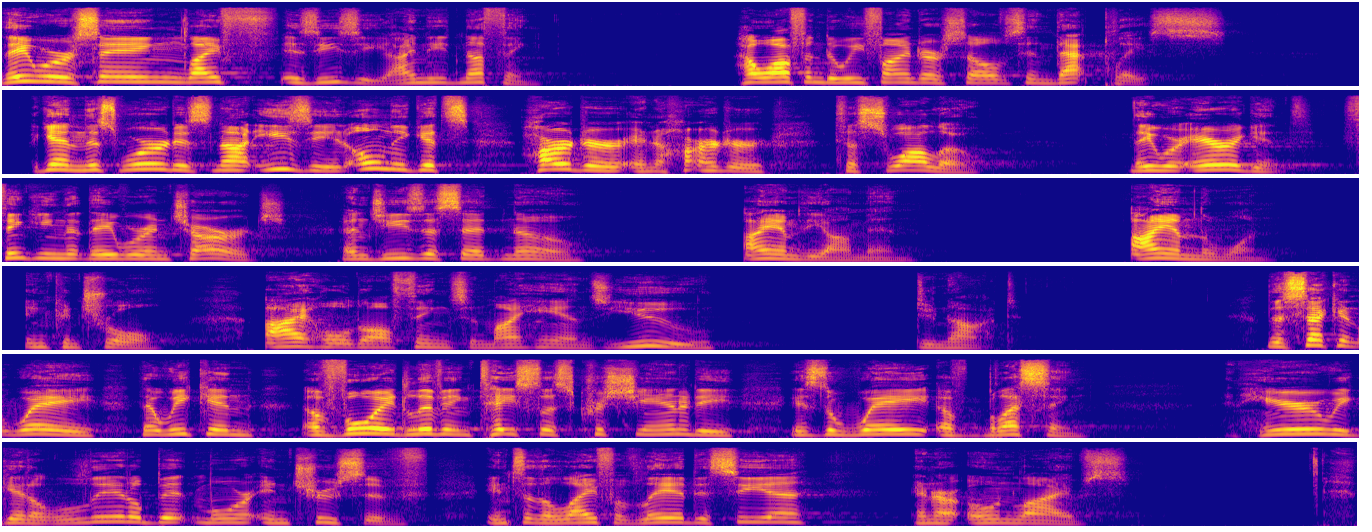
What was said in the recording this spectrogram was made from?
they were saying, life is easy, I need nothing. How often do we find ourselves in that place? Again, this word is not easy. It only gets harder and harder to swallow. They were arrogant thinking that they were in charge. And Jesus said, No, I am the Amen. I am the one in control. I hold all things in my hands. You do not. The second way that we can avoid living tasteless Christianity is the way of blessing. And here we get a little bit more intrusive into the life of Laodicea and our own lives.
